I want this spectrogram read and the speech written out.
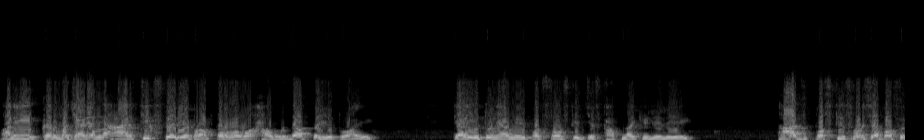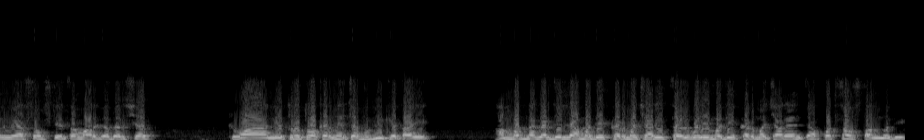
आणि कर्मचाऱ्यांना आर्थिक स्थैर्य प्राप्त व्हावं हा उदात्त हेतू आहे. त्या हेतूने आम्ही पतसंस्थेची स्थापना केलेली आहे. आज पस्तीस वर्षापासून मी या संस्थेचा मार्गदर्शक किंवा नेतृत्व करण्याच्या भूमिकेत आहे. अहमदनगर जिल्ह्यामध्ये कर्मचारी चळवळीमध्ये कर्मचाऱ्यांच्या पतसंस्थांमध्ये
